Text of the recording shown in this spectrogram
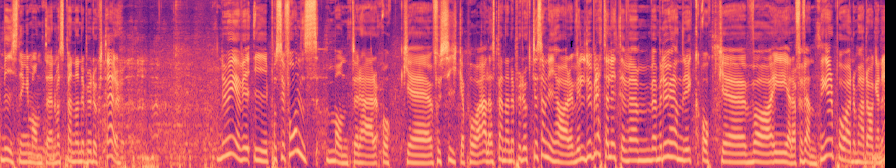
visning i montern. Vad spännande produkter. Nu är vi i Posifons monter här och eh, får kika på alla spännande produkter som ni har. Vill du berätta lite, vem, vem är du Henrik och eh, vad är era förväntningar på de här dagarna?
